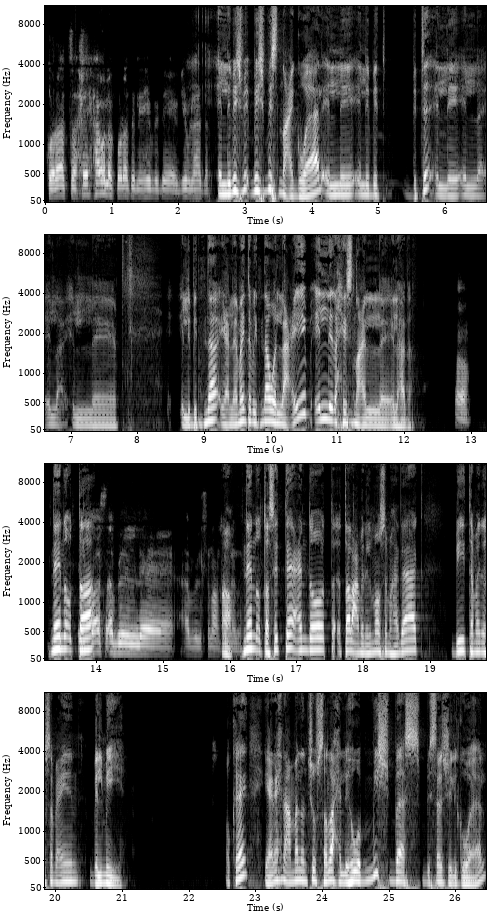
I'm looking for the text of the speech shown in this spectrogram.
كرات صحيحة ولا كرات اللي هي بدي تجيب الهدف؟ اللي مش مش بيصنع جوال اللي اللي بت, بت اللي اللي, اللي, اللي بتنا يعني لما انت بتناول لعيب اللي رح يصنع ال- الهدف. آه. 2 نقطة. الباس قبل ال- قبل صناعة آه الهدف. 2.6 عنده ط- طلع من الموسم هداك ب 78% okay؟ يعني إحنا عمالنا نشوف صلاح اللي هو مش بس بيسجل جوال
